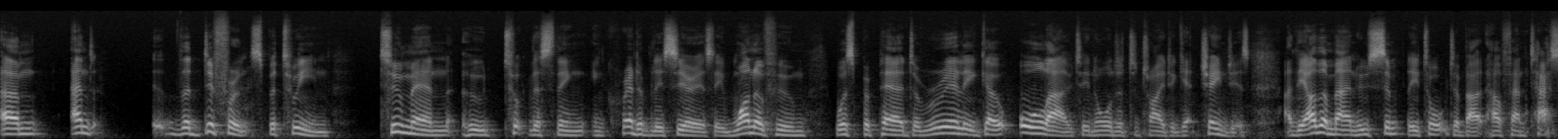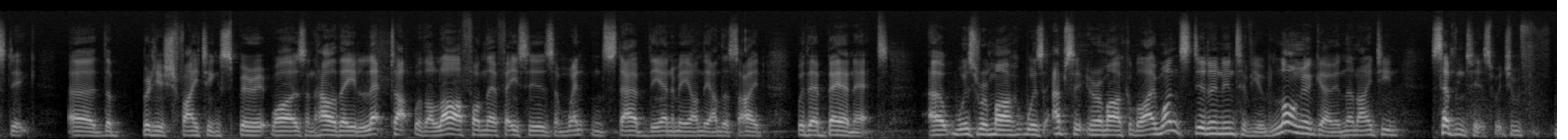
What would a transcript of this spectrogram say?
Um, and the difference between two men who took this thing incredibly seriously, one of whom was prepared to really go all out in order to try to get changes, and the other man who simply talked about how fantastic uh, the British fighting spirit was and how they leapt up with a laugh on their faces and went and stabbed the enemy on the other side with their bayonets. Uh, was, remar- was absolutely remarkable. I once did an interview long ago in the 19 70s, which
